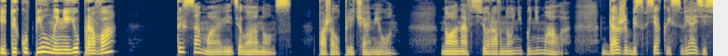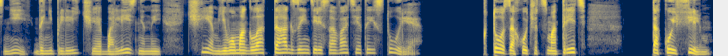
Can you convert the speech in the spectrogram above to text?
И ты купил на нее права?» «Ты сама видела анонс», — пожал плечами он. Но она все равно не понимала. Даже без всякой связи с ней, до неприличия болезненной, чем его могла так заинтересовать эта история? Кто захочет смотреть такой фильм?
